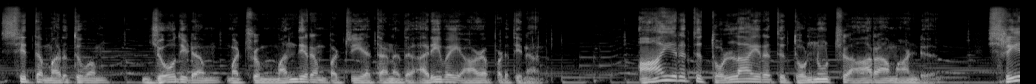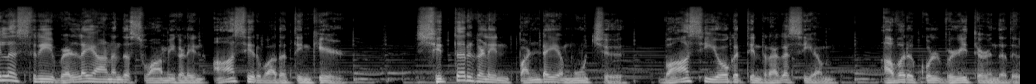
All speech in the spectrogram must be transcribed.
சித்த மருத்துவம் ஜோதிடம் மற்றும் மந்திரம் பற்றிய தனது அறிவை ஆழப்படுத்தினார். ஆயிரத்து தொள்ளாயிரத்து தொன்னூற்று ஆறாம் ஆண்டு ஸ்ரீலஸ்ரீ வெள்ளையானந்த சுவாமிகளின் ஆசீர்வாதத்தின் கீழ் சித்தர்களின் பண்டைய மூச்சு வாசி யோகத்தின் ரகசியம் அவருக்குள் விழித்தெழுந்தது.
